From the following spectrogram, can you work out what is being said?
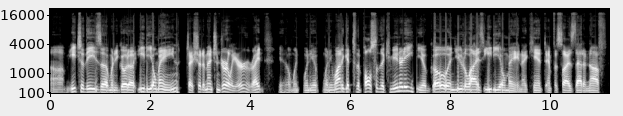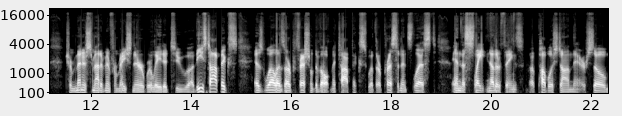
Um, each of these, uh, when you go to EDO Main, which I should have mentioned earlier, right? You know, when, when you when you want to get to the pulse of the community, you know, go and utilize EDO Main. I can't emphasize that enough. Tremendous amount of information there related to uh, these topics, as well as our professional development topics with our precedence list and the slate and other things uh, published on there. So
